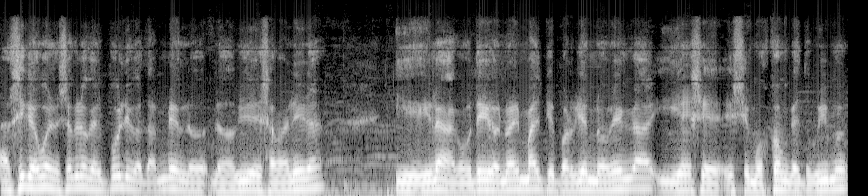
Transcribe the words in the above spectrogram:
así que bueno, yo creo que el público también lo, vive de esa manera. Y, nada, como te digo, no hay mal que por bien no venga y ese, ese moscón que tuvimos,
